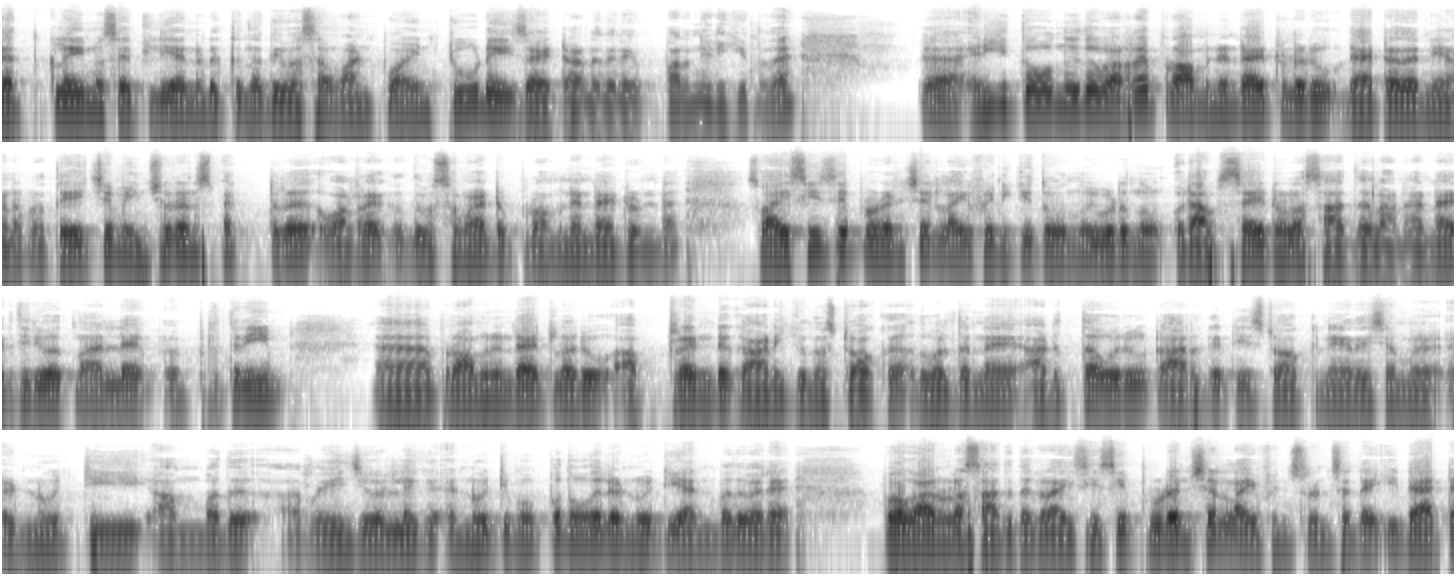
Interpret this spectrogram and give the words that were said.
death claim settle ചെയ്യാൻ എടുക്കുന്ന ദിവസം വൺ പോയിന്റ് ടു ഡേയ്സ് ആയിട്ടാണ് ഇതിന് പറഞ്ഞിരിക്കുന്നത്. എനിക്ക് തോന്നുന്നു ഇത് വളരെ പ്രോമിനന്റ് ആയിട്ടുള്ളൊരു ഡാറ്റ തന്നെയാണ്. പ്രത്യേകിച്ചും ഇൻഷുറൻസ് സെക്ടർ വളരെ ദിവസമായിട്ട് പ്രോമിനന്റ് ആയിട്ടുണ്ട്. So I C C prudential life എനിക്ക് തോന്നുന്നു ഇവിടുന്ന് ഒരു അപ്സൈഡിനുള്ള സാധ്യതകളാണ്. രണ്ടായിരത്തി ഇരുപത്തിനാലിലെ ഇത്രയും പ്രോമിനന്റ് ആയിട്ടുള്ള ഒരു അപ് ട്രെൻഡ് കാണിക്കുന്ന സ്റ്റോക്ക് അതുപോലെ തന്നെ അടുത്ത ഒരു ടാർഗറ്റ് ഈ സ്റ്റോക്കിന് ഏകദേശം എണ്ണൂറ്റി അമ്പത് റേഞ്ചുകളിലേക്ക് എണ്ണൂറ്റി മുപ്പത് മുതൽ എണ്ണൂറ്റി അൻപത് വരെ പോകാനുള്ള സാധ്യതകൾ I C C prudential life ഇൻഷുറൻസിന്റെ ഈ ഡാറ്റ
